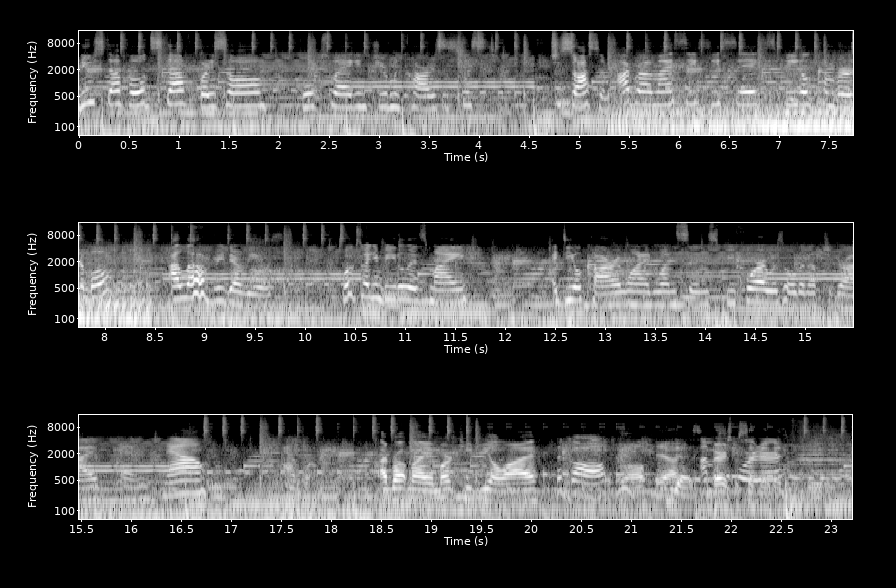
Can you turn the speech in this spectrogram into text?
new stuff, old stuff, but it's all Volkswagen, German cars. It's just, just awesome. I brought my 66 Beetle convertible. I love VWs. Volkswagen Beetle is my ideal car. I wanted one since before I was old enough to drive, and now I have one. I brought my Mark II GLI. The golf. Golf, yeah. Yes. I'm Very a supporter. specific.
